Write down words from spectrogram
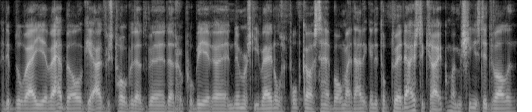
Ik bedoel, wij, eh, wij hebben al een keer uitgesproken dat we, dat we proberen nummers die wij in onze podcast hebben om uiteindelijk in de top 2000 te krijgen. Maar misschien is dit wel een...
